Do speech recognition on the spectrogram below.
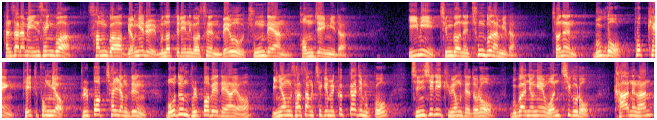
한 사람의 인생과 삶과 명예를 무너뜨리는 것은 매우 중대한 범죄입니다. 이미 증거는 충분합니다. 저는 무고, 폭행, 데이트 폭력, 불법 촬영 등 모든 불법에 대하여 민형사상 책임을 끝까지 묻고 진실이 규명되도록 무관용의 원칙으로 가능한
